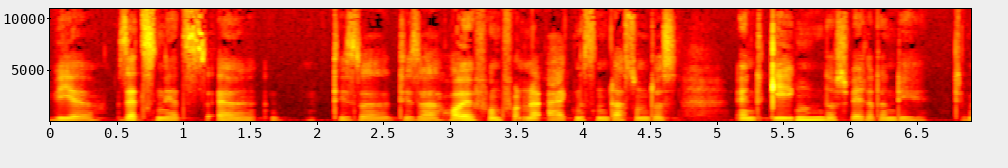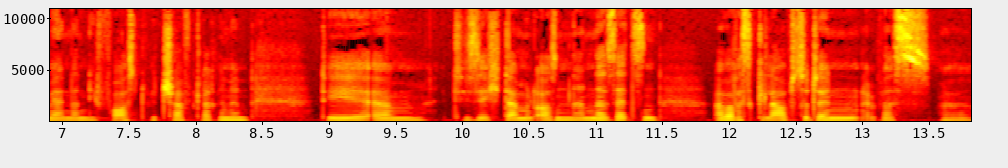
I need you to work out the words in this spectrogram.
wir setzen jetzt äh, diese, dieser Häufung von Ereignissen das und das entgegen. Das wäre dann die, die wären dann die Forstwirtschaftlerinnen, die, ähm, die sich damit auseinandersetzen. Aber was glaubst du denn, was, äh,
